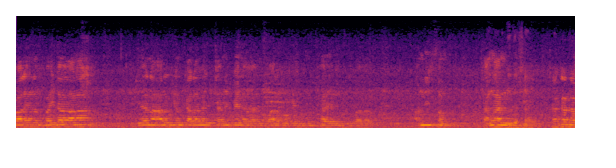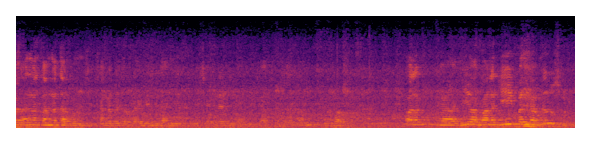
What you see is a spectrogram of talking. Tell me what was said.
వాళ్ళ ఏదైనా బయట కానీ ఏదైనా ఆరోగ్యం కలవై చనిపోయినా కానీ వాళ్ళకు ఒక ముప్పై ఐదు రూపాయలు అందిస్తాం సంఘానికి. సంఘం తరఫున. సంఘ సంఘ తరపు నుంచి. సంఘ పెద్ద ప్రైవేట్ కానీ సెక్రటరీ కానీ వాళ్ళకు ఆ, ఏ వాళ్ళకి ఏ ఇబ్బంది కాకుండా చూసుకుంటాం.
